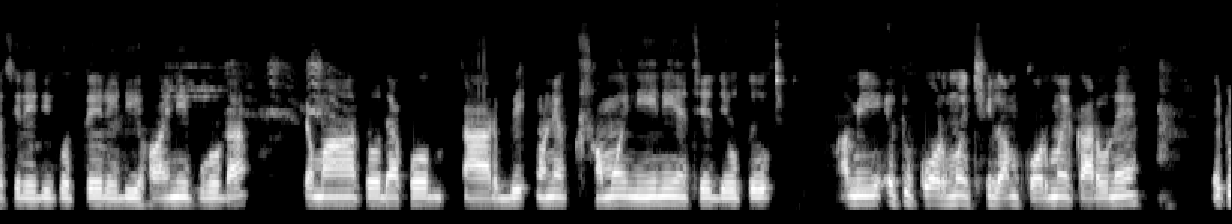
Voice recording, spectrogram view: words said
আছে রেডি করতে রেডি হয়নি পুরোটা। তা মা তো দেখো, আর অনেক সময় নিয়ে নিয়েছে। যেহেতু আমি একটু কর্মে ছিলাম কর্মের কারণে একটু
